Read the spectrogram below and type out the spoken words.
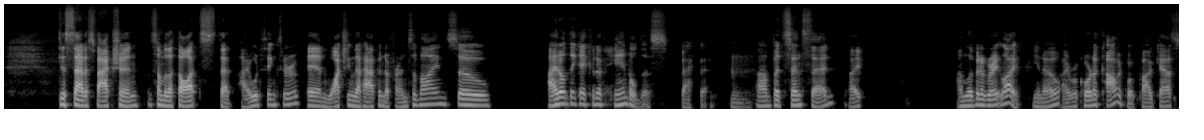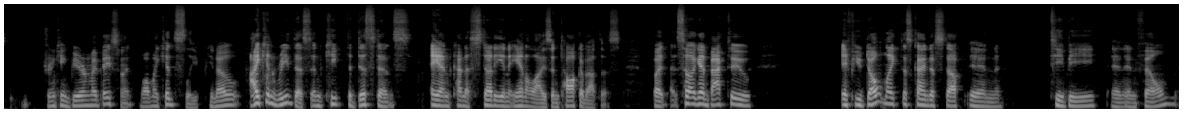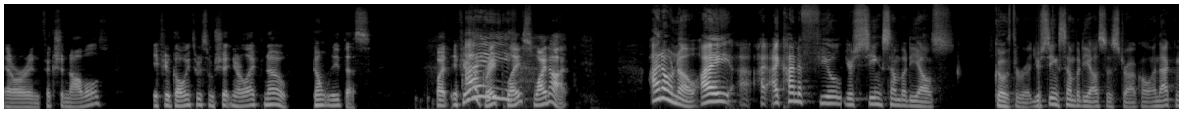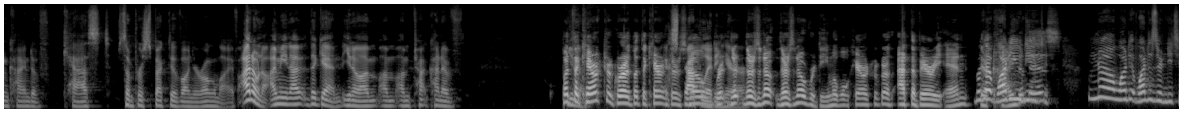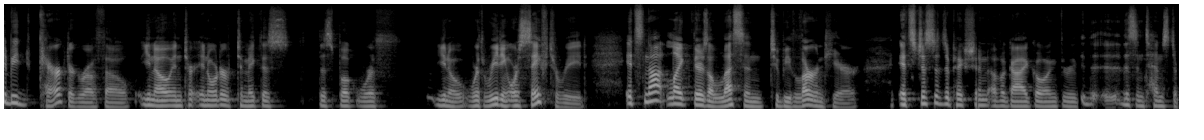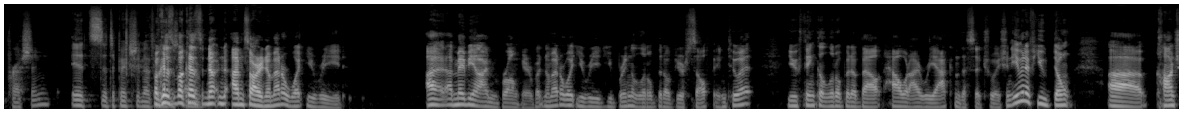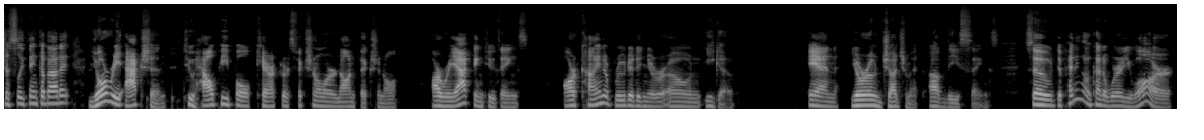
dissatisfaction, some of the thoughts that I would think through and watching that happen to friends of mine. So I don't think I could have handled this back then. Hmm. Um, but since then, I I'm living a great life. You know, I record a comic book podcast, drinking beer in my basement while my kids sleep. You know, I can read this and keep the distance and kind of study and analyze and talk about this. But so again, back to if you don't like this kind of stuff in TV and in film or in fiction novels, if you're going through some shit in your life, no, don't read this. But if you're in a great place, why not? I don't know. I, I I kind of feel you're seeing somebody else go through it. You're seeing somebody else's struggle, and that can kind of cast some perspective on your own life. I don't know. I mean, I, again, you know, I'm I'm I'm try- kind of But the know, character growth, but the character there's no, there- there's no there's no redeemable character growth at the very end. But that- why do you need to- no. Why do, why does there need to be character growth though? You know, in ter- in order to make this this book worth you know worth reading or safe to read. It's not like there's a lesson to be learned here. It's just a depiction of a guy going through th- this intense depression. It's a depiction of because kind because of- no, no, I'm sorry. No matter what you read, I, I maybe I'm wrong here, but no matter what you read, you bring a little bit of yourself into it. You think a little bit about how would I react in this situation, even if you don't uh, consciously think about it. Your reaction to how people, characters, fictional or non-fictional, are reacting to things are kind of rooted in your own ego and your own judgment of these things. So depending on kind of where you are,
